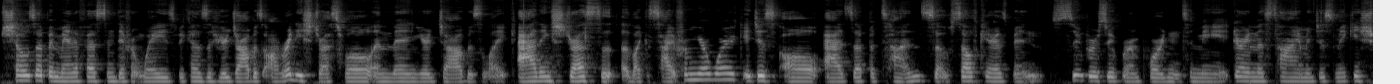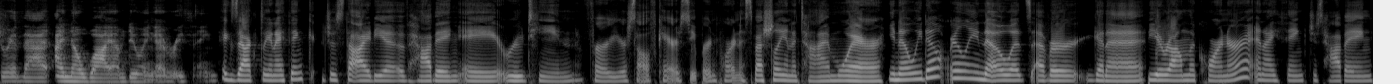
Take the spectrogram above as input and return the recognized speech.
shows up and manifests in different ways because if your job is already stressful and then your job is like, adding stress uh, like aside from your work it just all adds up a ton. So self-care has been super super important to me during this time and just making sure that i know why i'm doing everything. Exactly and i think just the idea of having a routine for your self-care is super important especially in a time where you know we don't really know what's ever gonna be around the corner and i think just having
